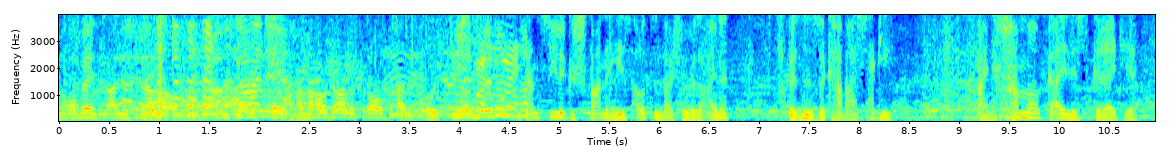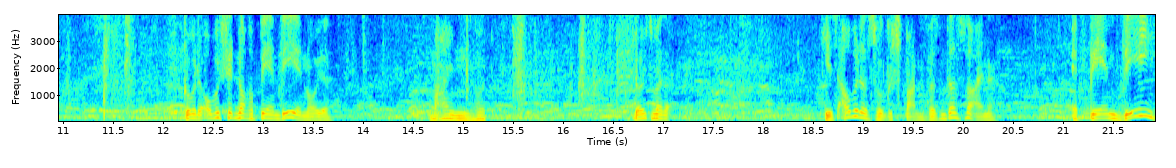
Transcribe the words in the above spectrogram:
Mopeds, alles klar. Haben wir auch schon alles drauf, alles gut. Ganz viele Gespanne. Hier ist auch zum Beispiel wieder eine. Das ist eine Kawasaki. Ein hammergeiles Gerät hier. Guck mal, da oben steht noch ein BMW, ein neue. Mein Gott. Leuchte mal da. Hier ist auch wieder so gespannt. Was ist denn das für eine? Ein BMW.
